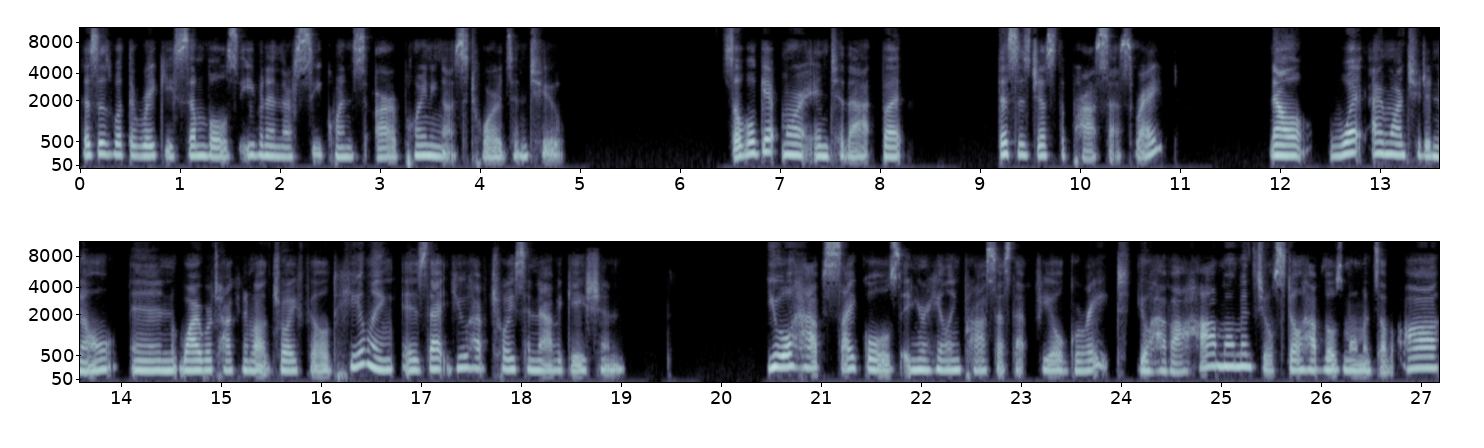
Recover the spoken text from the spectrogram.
This is what the Reiki symbols, even in their sequence, are pointing us towards and to. So we'll get more into that, but This is just the process, right? Now, what I want you to know and why we're talking about joy filled healing is that you have choice in navigation. You will have cycles in your healing process that feel great. You'll have aha moments. You'll still have those moments of awe.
